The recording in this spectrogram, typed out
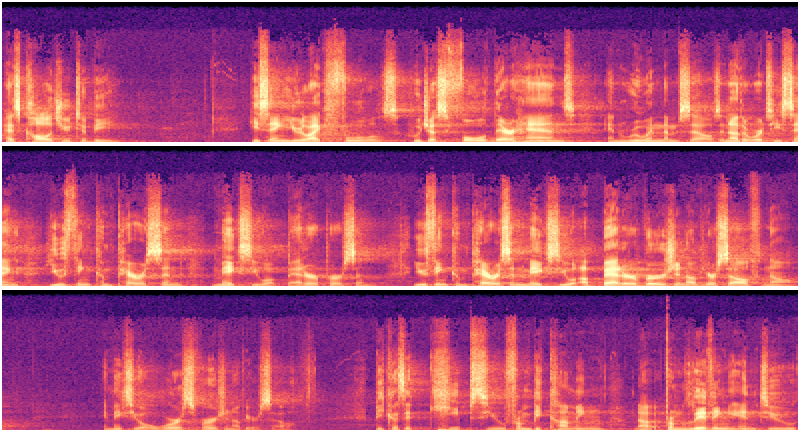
has called you to be. He's saying you're like fools who just fold their hands and ruin themselves. In other words, he's saying you think comparison makes you a better person? You think comparison makes you a better version of yourself? No. It makes you a worse version of yourself because it keeps you from becoming, uh, from living into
